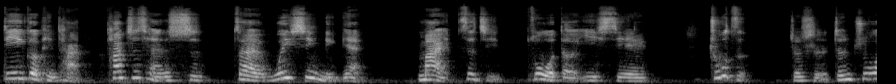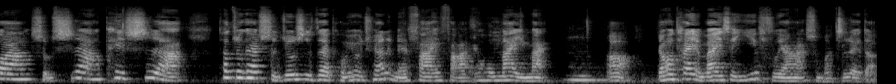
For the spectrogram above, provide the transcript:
第一个平台。他之前是在微信里面卖自己做的一些珠子，就是珍珠啊、首饰啊、配饰啊。他最开始就是在朋友圈里面发一发，然后卖一卖，嗯啊，然后他也卖一些衣服呀什么之类的。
